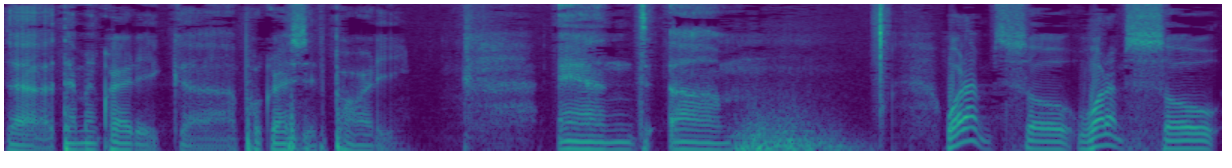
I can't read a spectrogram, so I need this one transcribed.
the Democratic uh, Progressive Party, and um, what I'm so what I'm so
